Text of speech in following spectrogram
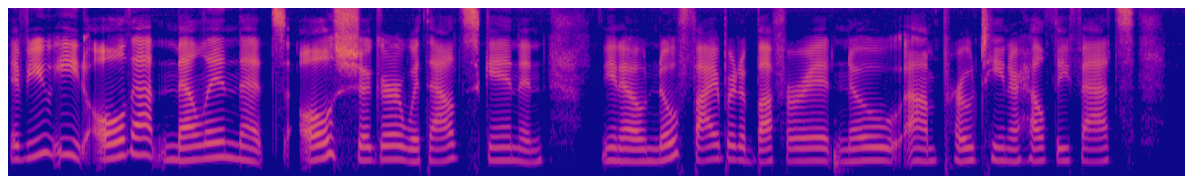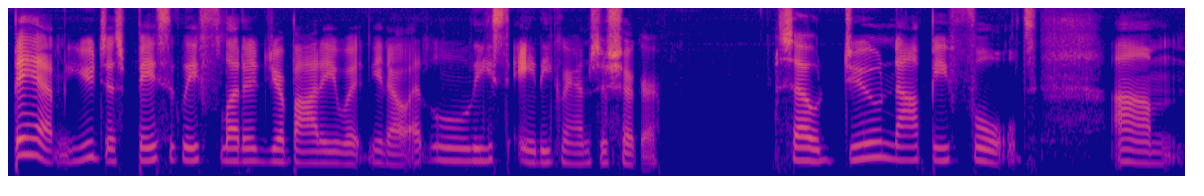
if you eat all that melon that's all sugar without skin and you know, no fiber to buffer it, no um, protein or healthy fats, bam, you just basically flooded your body with, you know, at least 80 grams of sugar. So do not be fooled. Um,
